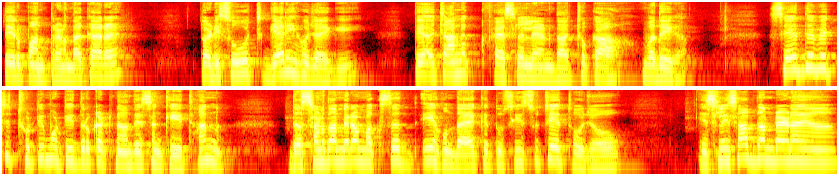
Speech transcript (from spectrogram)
ਤੇ ਰੂਪਾਂਤਰਣ ਦਾ ਘਰ ਹੈ। ਤੁਹਾਡੀ ਸੋਚ ਗਹਿਰੀ ਹੋ ਜਾਏਗੀ ਤੇ ਅਚਾਨਕ ਫੈਸਲੇ ਲੈਣ ਦਾ ਝੁਕਾਅ ਵਧੇਗਾ। ਸਿਹਤ ਦੇ ਵਿੱਚ ਛੋਟੀ-ਮੋਟੀ ਦੁਰਘਟਨਾ ਦੇ ਸੰਕੇਤ ਹਨ। ਦੱਸਣ ਦਾ ਮੇਰਾ ਮਕਸਦ ਇਹ ਹੁੰਦਾ ਹੈ ਕਿ ਤੁਸੀਂ ਸੁਚੇਤ ਹੋ ਜਾਓ। ਇਸ ਲਈ ਸਾਵਧਾਨ ਰਹਿਣਾ ਆ।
